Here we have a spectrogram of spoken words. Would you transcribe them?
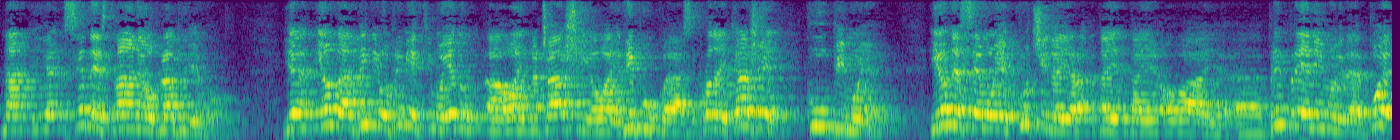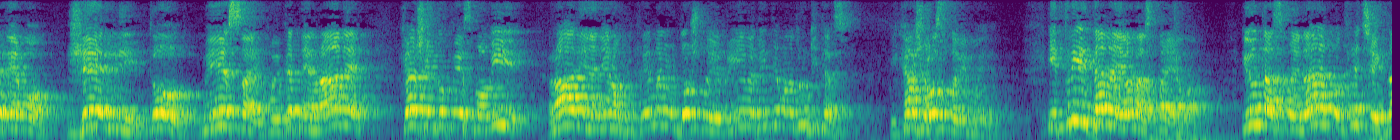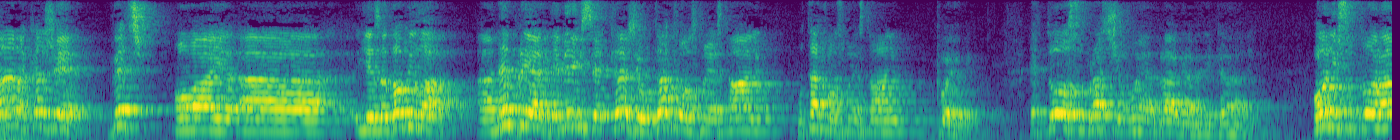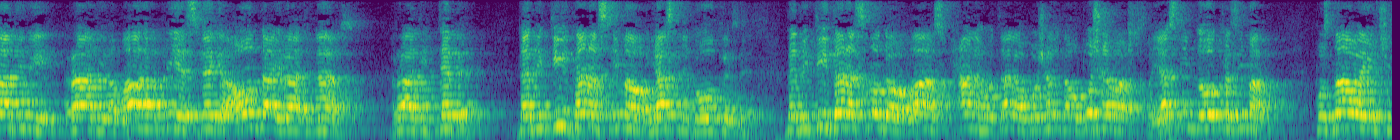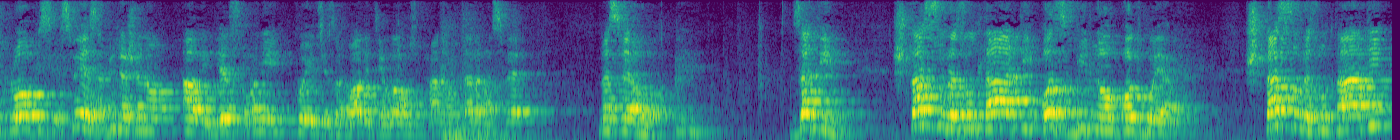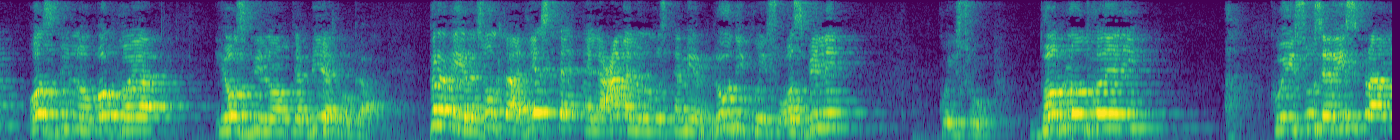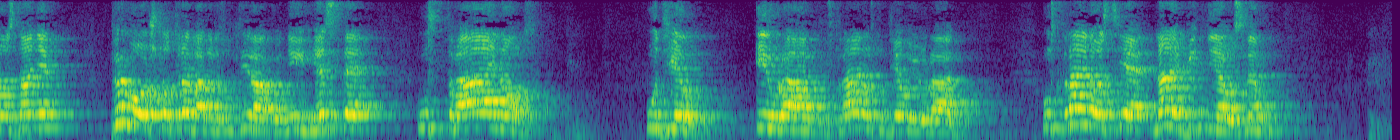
na, je, s jedne strane obradujemo, Je, I onda vidimo, primijetimo jednu a, ovaj, na čarši ovaj, ribu koja se prodaje kaže kupimo je. I onda se moje kući da je, da je, da je ovaj, e, pripremimo i da je pojedemo željni tog mesa i kvalitetne hrane. Kaže dok smo mi radi na njenom pripremanju, došlo je vrijeme da idemo na drugi ders. I kaže ostavimo je. I tri dana je ona stajala. I onda smo je nakon trećeg dana, kaže, već ovaj, a, je zadobila e, neprijatne mirise, kaže, u takvom smo je stanju, u takvom smo je stanju pojavi. E to su, braćo moja draga velikani. Oni su to radili, radi Allaha prije svega, a onda i radi nas, radi tebe. Da bi ti danas imao jasne dokaze, da bi ti danas mogao Allah subhanahu wa ta'ala da obožavaš sa jasnim dokazima, poznavajući propise, sve je zabilježeno, ali gdje su oni koji će zahvaliti Allahu subhanahu wa ta'ala na sve na sve ovo. Zatim, šta su rezultati ozbiljnog odgoja? Šta su rezultati ozbiljnog odgoja i ozbiljnog terbijetluka? Prvi rezultat jeste el amelul mustamir. Ljudi koji su ozbiljni, koji su dobro odgojeni, koji su uzeli ispravno znanje, prvo što treba da rezultira kod njih jeste ustrajnost u dijelu i u radu. Ustrajnost u djelu i u radu. Ustrajnost je najbitnija u svemu.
